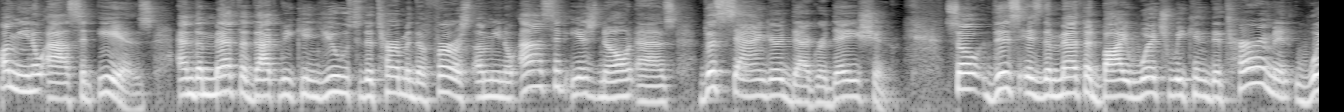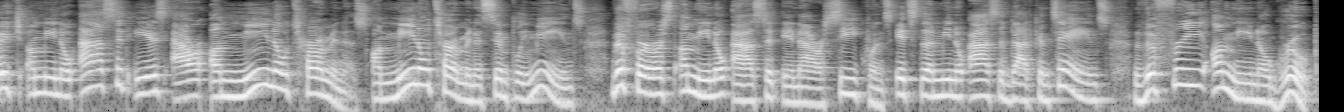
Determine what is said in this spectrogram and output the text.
amino acid is. And the method that we can use to determine the first amino acid is known as the Sanger degradation. So this is the method by which we can determine which amino acid is our amino terminus. Amino terminus simply means the first amino acid in our sequence. It's the amino acid that contains the free amino group.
